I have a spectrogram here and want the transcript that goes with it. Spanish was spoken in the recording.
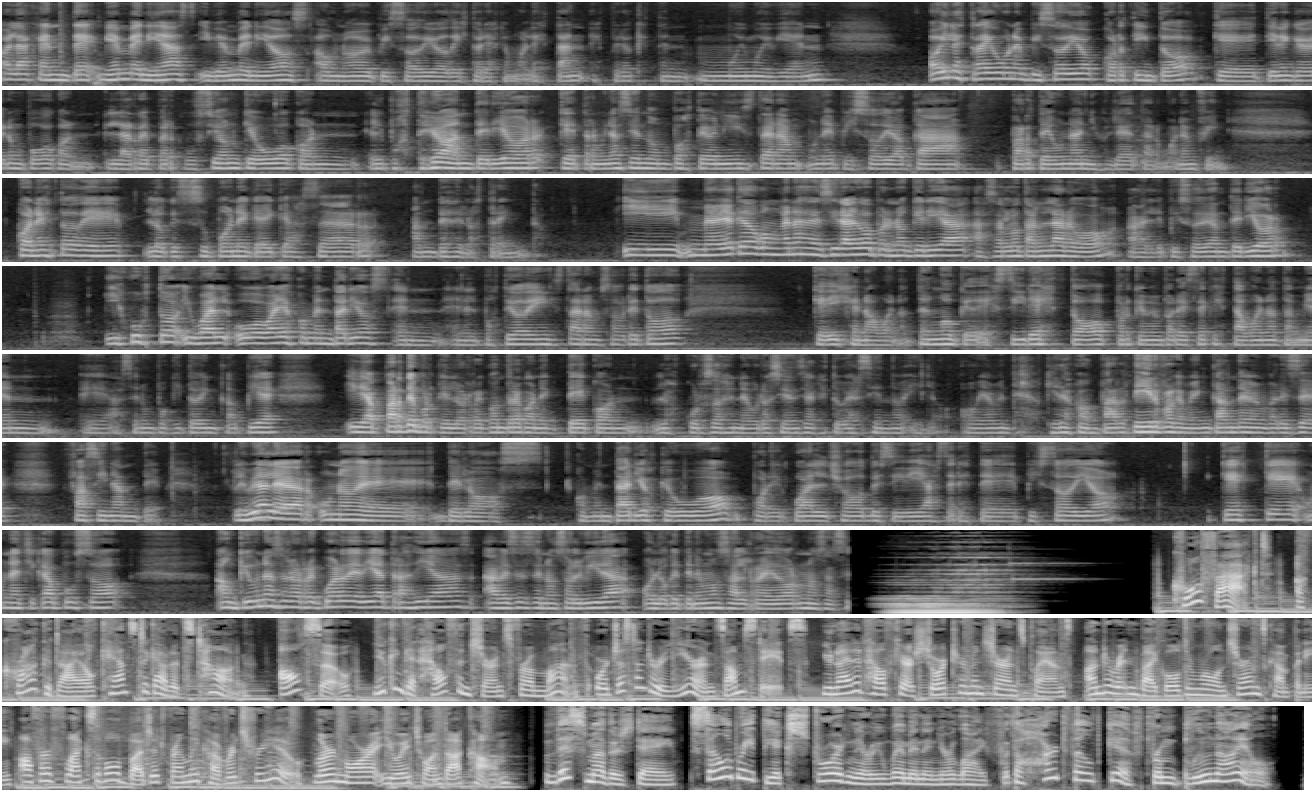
Hola gente, bienvenidas y bienvenidos a un nuevo episodio de Historias que Molestan. Espero que estén muy muy bien. Hoy les traigo un episodio cortito que tiene que ver un poco con la repercusión que hubo con el posteo anterior, que terminó siendo un posteo en Instagram, un episodio acá, parte de una newsletter, bueno, en fin. Con esto de lo que se supone que hay que hacer antes de los 30. Y me había quedado con ganas de decir algo, pero no quería hacerlo tan largo al episodio anterior y justo igual hubo varios comentarios en, el posteo de Instagram sobre todo que dije, no, bueno, tengo que decir esto porque me parece que está bueno también eh, hacer un poquito de hincapié. Y de aparte porque lo recontra conecté con los cursos de neurociencia que estuve haciendo y lo, obviamente lo quiero compartir porque me encanta y me parece fascinante. Les voy a leer uno de los comentarios que hubo por el cual yo decidí hacer este episodio, que es que una chica puso aunque una se lo recuerde día tras día, a veces se nos olvida o lo que tenemos alrededor nos hace. Cool fact a crocodile can't stick out its tongue. Also, you can get health insurance for a month or just under a year in some states. United Healthcare short term insurance plans, underwritten by Golden Rule Insurance Company, offer flexible, budget friendly coverage for you. Learn more at uh1.com. This Mother's Day, celebrate the extraordinary women in your life with a heartfelt gift from Blue Nile.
